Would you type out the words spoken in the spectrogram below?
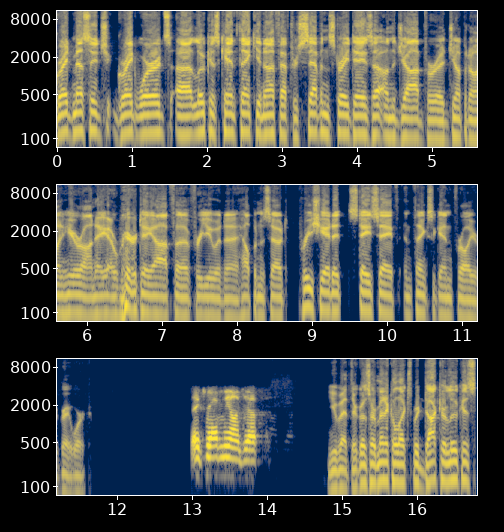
Great message, great words. Uh, Lucas, can't thank you enough after seven straight days uh, on the job for uh, jumping on here on a, a rare day off uh, for you and uh, helping us out. Appreciate it. Stay safe. And thanks again for all your great work. Thanks for having me on, Jeff. You bet. There goes our medical expert, Dr. Lucas.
